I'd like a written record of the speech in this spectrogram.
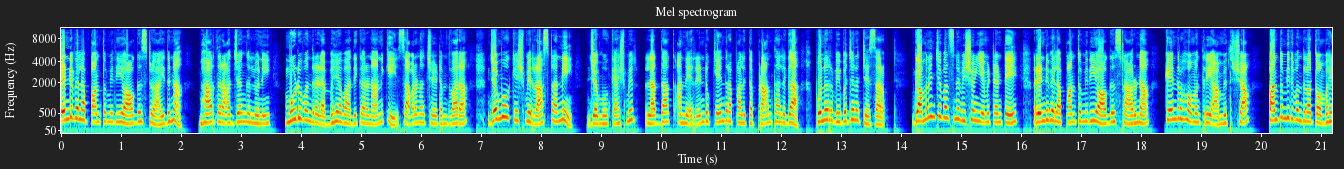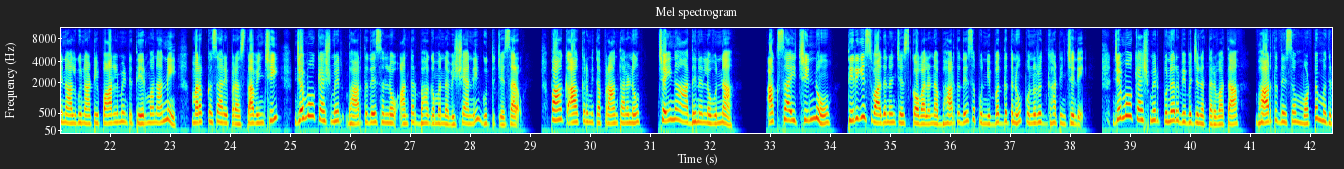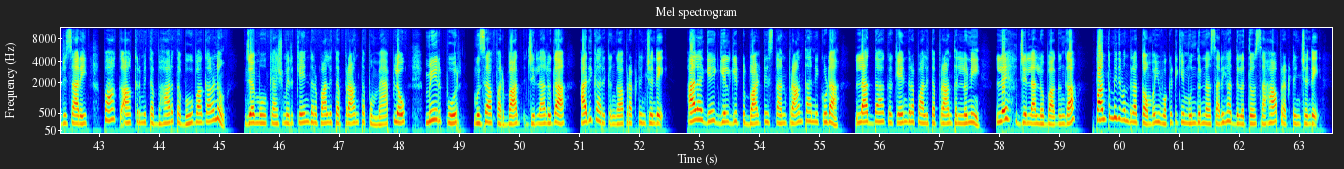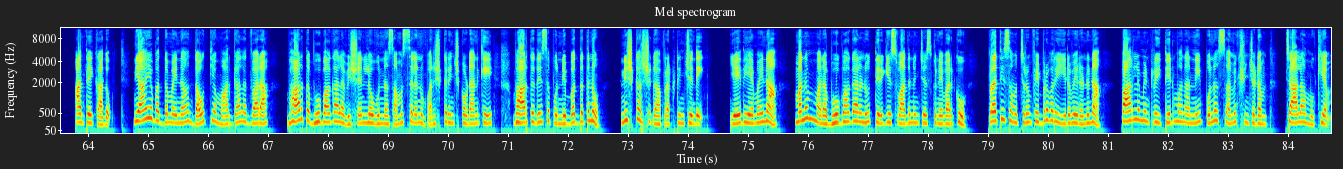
రెండు వేల పంతొమ్మిది ఆగస్టు ఐదున భారత రాజ్యాంగంలోని మూడు వందల డెబ్బైవ అధికరణానికి సవరణ చేయడం ద్వారా జమ్మూ కాశ్మీర్ రాష్ట్రాన్ని జమ్మూ కాశ్మీర్ లద్దాఖ్ అనే రెండు కేంద్రపాలిత ప్రాంతాలుగా పునర్విభజన చేశారు. గమనించవలసిన విషయం ఏమిటంటే రెండు వేల పంతొమ్మిది ఆగస్టు ఆరున కేంద్ర హోంమంత్రి అమిత్ షా పంతొమ్మిది వందల తొంభై నాలుగు నాటి పార్లమెంటు తీర్మానాన్ని మరొక్కసారి ప్రస్తావించి జమ్మూ కాశ్మీర్ భారతదేశంలో అంతర్భాగమన్న విషయాన్ని గుర్తు చేశారు. పాక్ ఆక్రమిత ప్రాంతాలను చైనా ఆధీనంలో ఉన్న అక్సాయి చిన్ను తిరిగి స్వాధీనం చేసుకోవాలన్న భారతదేశపు నిబద్ధతను పునరుద్ఘాటించింది. జమ్మూ కాశ్మీర్ పునర్విభజన తర్వాత భారతదేశం మొట్టమొదటిసారి పాక్ ఆక్రమిత భారత భూభాగాలను జమ్మూ కాశ్మీర్ కేంద్రపాలిత ప్రాంతపు మ్యాప్లో మీర్పూర్ ముజాఫర్బాద్ జిల్లాలుగా అధికారికంగా ప్రకటించింది. అలాగే గిల్గిట్ బాల్టిస్తాన్ ప్రాంతాన్ని కూడా లద్దాఖ్ కేంద్రపాలిత ప్రాంతంలోని లెహ్ జిల్లాలో భాగంగా పంతొమ్మిది వందల తొంభై ఒకటికి ముందున్న సరిహద్దులతో సహా ప్రకటించింది. అంతేకాదు న్యాయబద్ధమైన దౌత్య మార్గాల ద్వారా భారత భూభాగాల విషయంలో ఉన్న సమస్యలను పరిష్కరించుకోవడానికి భారతదేశపు నిబద్ధతను నిష్కర్షగా ప్రకటించింది. ఏది ఏమైనా మనం మన భూభాగాలను తిరిగి స్వాధీనం చేసుకునే వరకు ప్రతి సంవత్సరం ఫిబ్రవరి ఇరవై రెండున పార్లమెంటరీ తీర్మానాన్ని పునఃసమీక్షించడం చాలా ముఖ్యం.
